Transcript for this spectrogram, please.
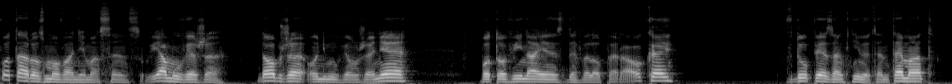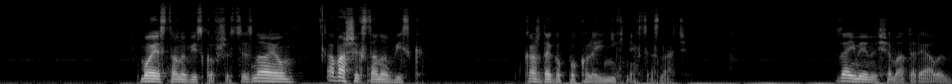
bo ta rozmowa nie ma sensu. Ja mówię, że dobrze, oni mówią, że nie, bo to wina jest dewelopera. Ok, w dupie zamknijmy ten temat. Moje stanowisko wszyscy znają, a waszych stanowisk każdego po kolei nikt nie chce znać. Zajmiemy się materiałem.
